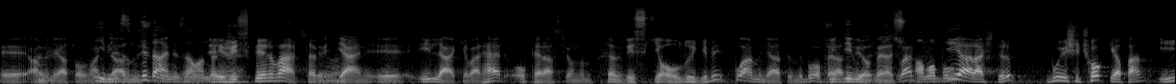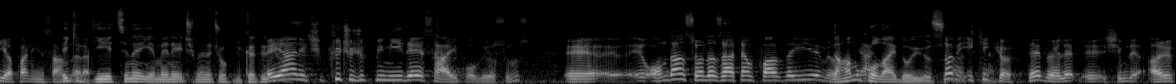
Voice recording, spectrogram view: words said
e, ameliyat olmak İyi bir lazım. Riskli de aynı zamanda. E, riskleri var tabii. Riskleri var. Yani e, illaki var. Her operasyonun Tabii. riski olduğu gibi bu ameliyatın da bu operasyonun bir da riski operasyon. var. Ama bu- iyi araştırıp bu işi çok yapan, iyi yapan insanlara. Peki diyetine, yemene, içmene çok dikkat E ediyor yani musun? şu küçücük bir mideye sahip oluyorsunuz. E, e, ondan sonra da zaten fazla yiyemiyorsunuz. Daha mı Yani kolay doyuyorsun? Tabii iki yani? köfte böyle e, şimdi Arif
